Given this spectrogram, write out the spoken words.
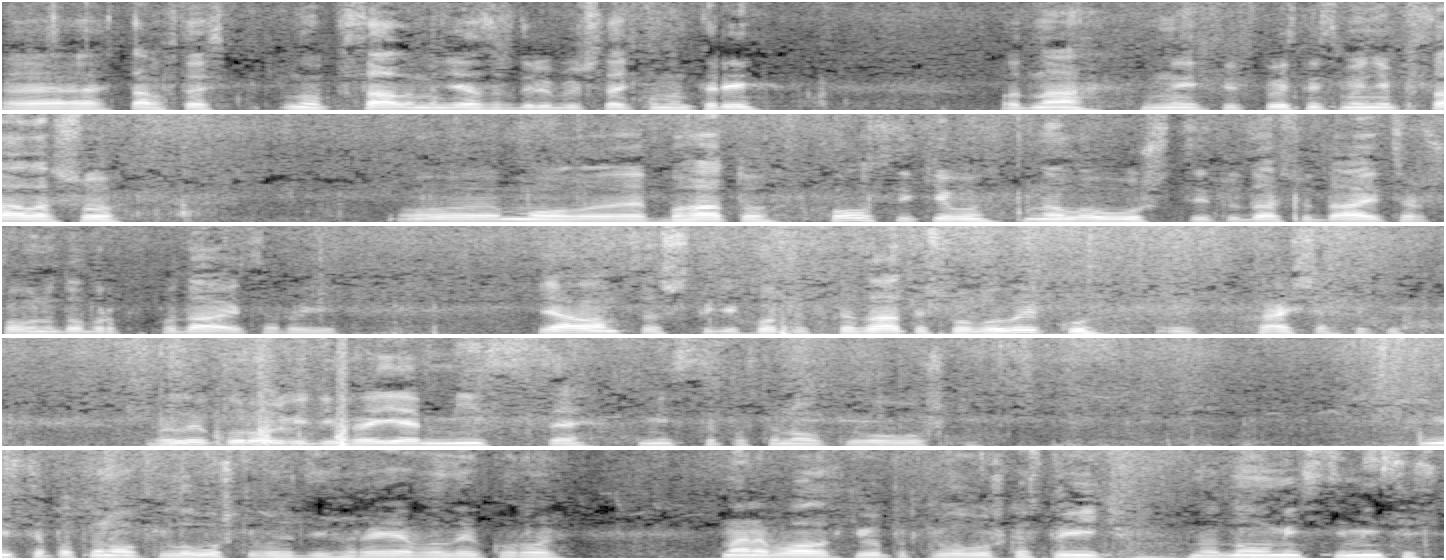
Е, там хтось ну, писали мені, я завжди люблю читати коментарі. Одна з моїх підписниць мені писала, що мол, е, багато холстиків на ловушці, туди-сюди, і через що вони добре попадаються рої. Я вам все ж таки хочу сказати, що велику, в хащах таких, велику роль відіграє місце, місце постановки ловушки. Місце постановки ловушки відіграє велику роль. У мене бували такі випадки, ловушка стоїть на одному місці місяць,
